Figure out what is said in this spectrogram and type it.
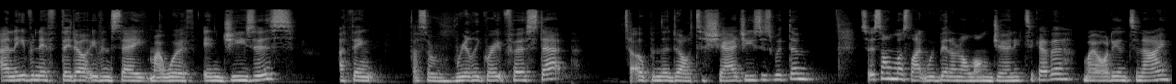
And even if they don't even say my worth in Jesus, I think that's a really great first step to open the door to share Jesus with them. So it's almost like we've been on a long journey together, my audience and I,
